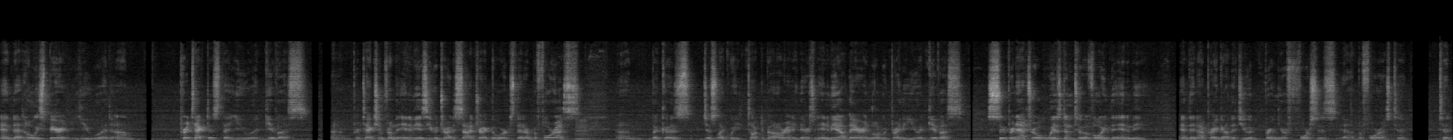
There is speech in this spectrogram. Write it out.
and that Holy Spirit, you would um, protect us, that you would give us um, protection from the enemy as he would try to sidetrack the works that are before us. Um, because just like we talked about already, there's an enemy out there, and Lord, we pray that you would give us supernatural wisdom to avoid the enemy. And then I pray, God, that you would bring your forces uh, before us to to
